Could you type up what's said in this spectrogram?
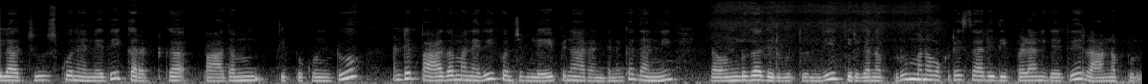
ఇలా చూసుకొని అనేది కరెక్ట్గా పాదం తిప్పుకుంటూ అంటే పాదం అనేది కొంచెం లేపినారంటే కనుక దాన్ని రౌండ్గా తిరుగుతుంది. తిరగనప్పుడు మనం ఒకటేసారి తిప్పడానికి అయితే రానప్పుడు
